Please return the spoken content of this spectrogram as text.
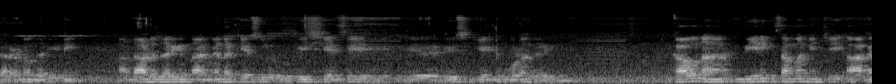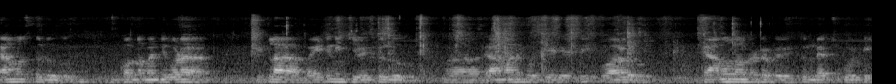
జరగడం జరిగింది. ఆ దాడులు జరిగిన దాని మీద కేసులు రిజిస్టర్ చేసి రిజిస్టర్ చేయడం కూడా జరిగింది. కావున దీనికి సంబంధించి ఆ గ్రామస్తులు కొంతమంది కూడా ఇట్లా బయట నుంచి వ్యక్తులు గ్రామానికి వచ్చేసేసి వారు గ్రామంలో ఉన్నటువంటి వ్యక్తులు రెచ్చగొట్టి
